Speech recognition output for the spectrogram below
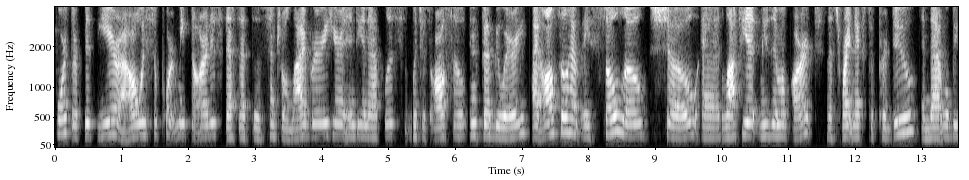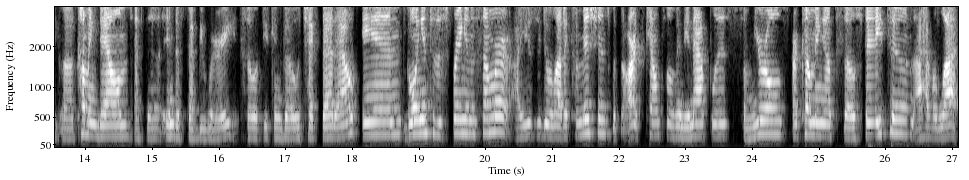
fourth or fifth year. I always support Meet the Artist. That's at the Central Library here in Indianapolis, which is also in February. I also have a solo show at Lafayette Museum of Art. That's right next to Purdue. And that will be uh, coming down at the end of February. So if you can go check that out. And going into the spring and the summer, I usually do a lot of commissions with the Arts Council of Indianapolis. Some murals are coming up. So stay tuned. I have a lot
